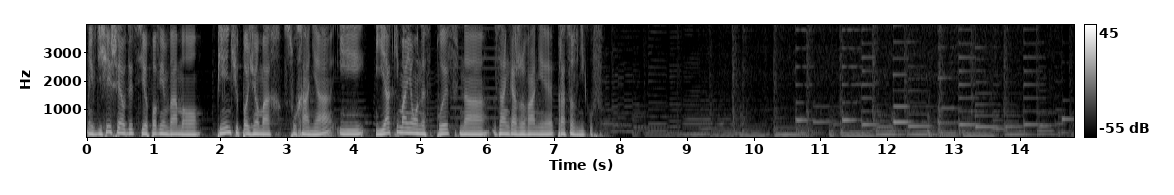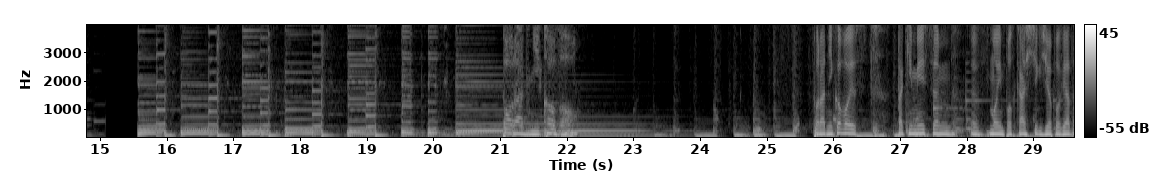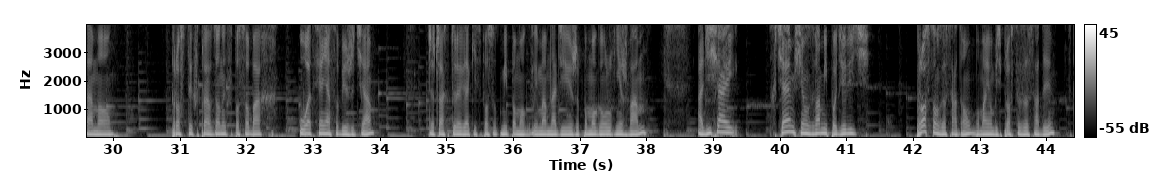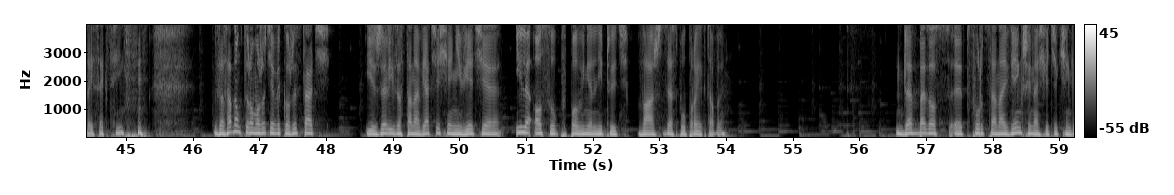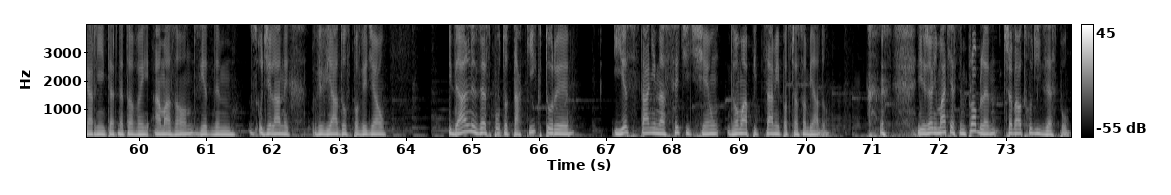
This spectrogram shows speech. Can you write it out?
W dzisiejszej audycji opowiem Wam o pięciu poziomach słuchania i jaki mają one wpływ na zaangażowanie pracowników. Poradnikowo. Poradnikowo jest takim miejscem w moim podcaście, gdzie opowiadam o prostych, sprawdzonych sposobach ułatwiania sobie życia, rzeczach, które w jakiś sposób mi pomogły i mam nadzieję, że pomogą również Wam. A dzisiaj chciałem się z Wami podzielić prostą zasadą, bo mają być proste zasady w tej sekcji. zasadą, którą możecie wykorzystać, jeżeli zastanawiacie się, nie wiecie, ile osób powinien liczyć Wasz zespół projektowy. Jeff Bezos, y, twórca największej na świecie księgarni internetowej Amazon, w jednym z udzielanych wywiadów powiedział: Idealny zespół to taki, który jest w stanie nasycić się dwoma pizzami podczas obiadu. Jeżeli macie z tym problem, trzeba odchudzić zespół.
